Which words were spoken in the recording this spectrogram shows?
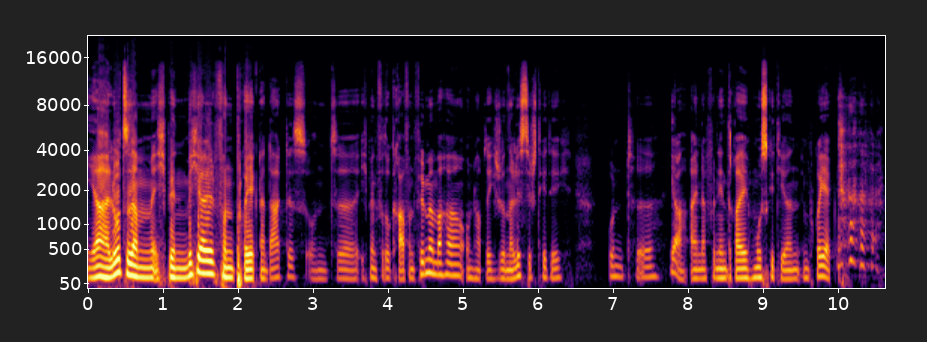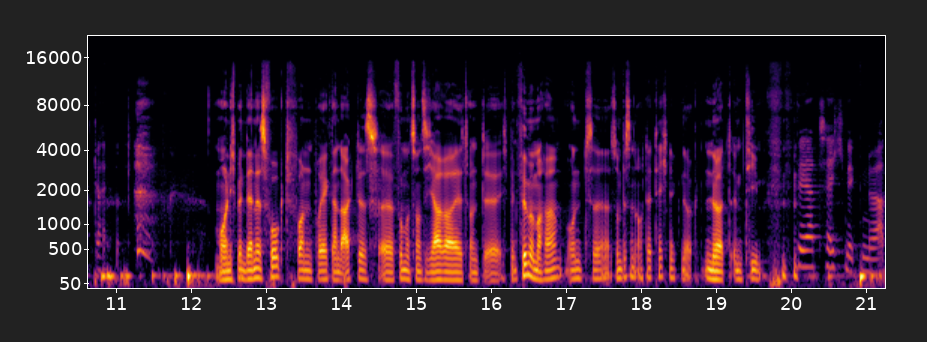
Ja, hallo zusammen. Ich bin Michael von Projekt Antarktis und äh, ich bin Fotograf und Filmemacher und hauptsächlich journalistisch tätig und äh, ja, einer von den drei Musketieren im Projekt. Geil. Moin, ich bin Dennis Vogt von Projekt Antarktis, äh, 25 Jahre alt und äh, ich bin Filmemacher und äh, so ein bisschen auch der Technik-Nerd im Team. Der Technik-Nerd.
